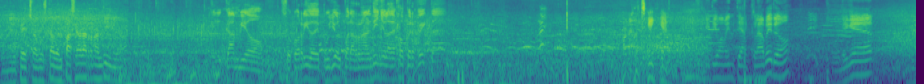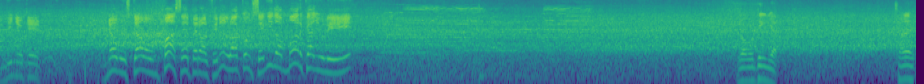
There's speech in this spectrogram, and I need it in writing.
Con el pecho ha buscado el pase ahora Ronaldinho. El cambio socorrido de Puyol para Ronaldinho la dejó perfecta. Definitivamente a Clavero. Oleguer. Ronaldinho que no buscaba un pase, pero al final lo ha conseguido. Marca Juli. Ronaldinho. Trying to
